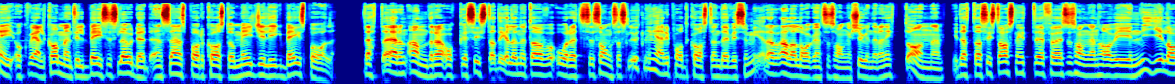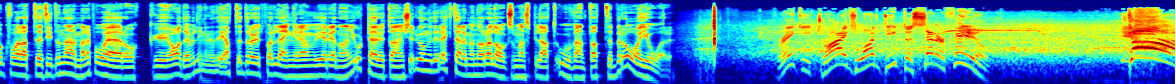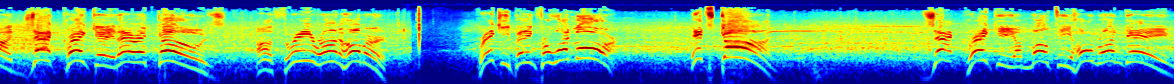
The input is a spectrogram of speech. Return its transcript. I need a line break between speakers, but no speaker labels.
Hej och välkommen till Bases loaded, en svensk podcast om Major League Baseball. Detta är den andra och sista delen av årets säsongsavslutning här i podcasten där vi summerar alla lagens säsong 2019. I detta sista avsnitt för säsongen har vi nio lag kvar att titta närmare på här och ja, det är väl ingen idé att dra ut på det längre än vi redan har gjort här utan kör igång direkt här med några lag som har spelat oväntat bra i år.
Greinke drives one deep to center field. Gone! Zach Greinke, there it goes! A three-run homer. Greinke bidding for one more. It's gone! Zach Greinke, a multi-home run game.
